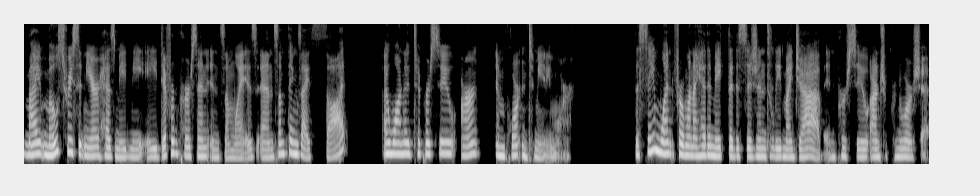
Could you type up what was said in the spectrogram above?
My most recent year has made me a different person in some ways, and some things I thought I wanted to pursue aren't important to me anymore. The same went for when I had to make the decision to leave my job and pursue entrepreneurship.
